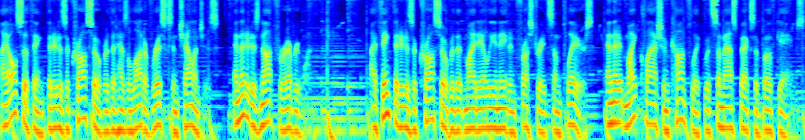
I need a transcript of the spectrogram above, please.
I also think that it is a crossover that has a lot of risks and challenges, and that it is not for everyone. I think that it is a crossover that might alienate and frustrate some players, and that it might clash and conflict with some aspects of both games.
